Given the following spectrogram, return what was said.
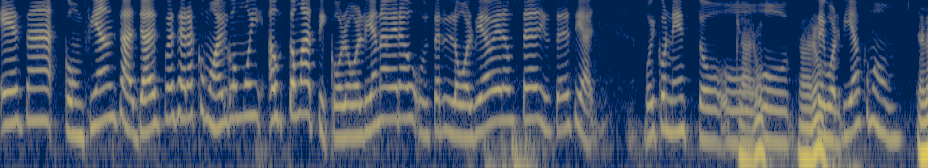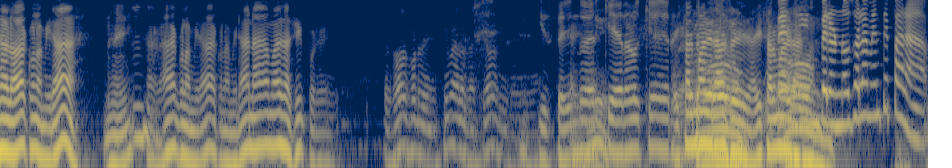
esa confianza, ya después era como algo muy automático, lo volvían a ver a usted, lo volvía a ver a usted y usted decía, voy con esto, o, Claro, o claro. se volvía como... Él hablaba con la mirada, hablaba con la mirada, con la mirada nada más así, por el- los ojos por encima de los anteojos. Y usted viendo a ver qué era lo que era. Ahí está el madrazo, eh, ahí está el Pero, madrazo. pero no solamente para,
